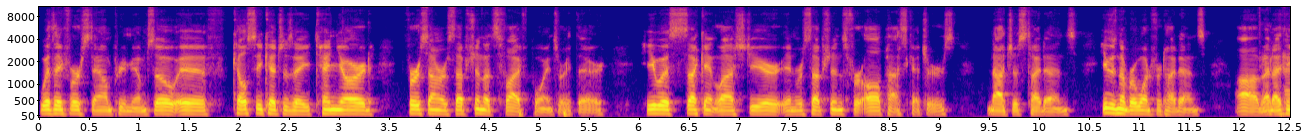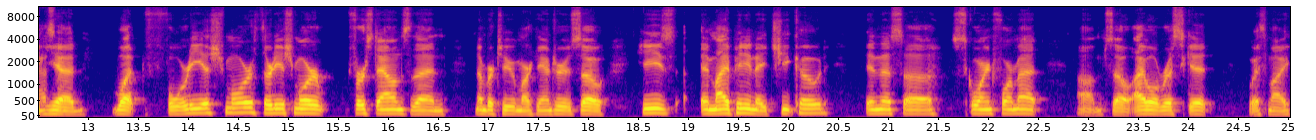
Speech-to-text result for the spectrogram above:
with a first down premium. So if Kelce catches a 10 yard first down reception, that's five points right there. He was second last year in receptions for all pass catchers, not just tight ends. He was number one for tight ends. Um, and I think he had what 40 ish more, 30 ish more first downs than number two, Mark Andrews. So he's, in my opinion, a cheat code in this uh, scoring format. Um, so I will risk it with my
